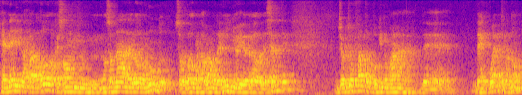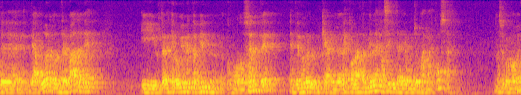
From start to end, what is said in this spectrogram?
genéricas para todos, que son, no son nada del otro mundo, sobre todo cuando hablamos de niños y de preadolescentes, yo creo falta un poquito más de, de encuentro, ¿no? de, de, acuerdo entre padres y ustedes que lo viven también como docentes, entiendo que, que a nivel escolar también les facilitaría mucho más las cosas. No sé cómo ven.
